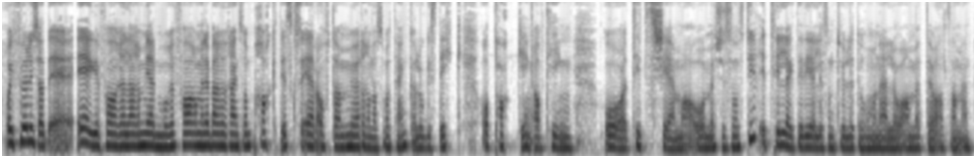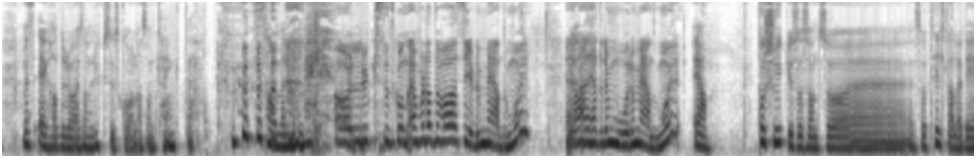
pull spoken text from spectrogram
Og jeg føler ikke at jeg er far eller medmor er far, men det er bare rent sånn praktisk så er det ofte mødrene som må tenke logistikk og pakking av ting og tidsskjema og mye sånn styr, i tillegg til de er sånn tullete, hormonelle og ammete og alt sammen. Mens jeg hadde da en sånn luksuskone som tenkte sammen med meg. Å, luksuskone. Ja, for dette, hva sier du, medmor? Eh, Ja. Heter det mor og medmor? Ja. På sykehus og sånt så, eh, så tiltaler de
